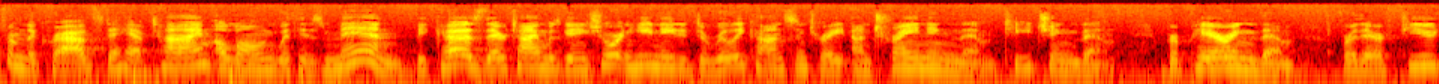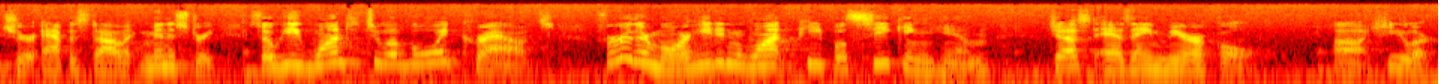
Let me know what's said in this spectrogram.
from the crowds to have time alone with his men because their time was getting short, and he needed to really concentrate on training them, teaching them, preparing them for their future apostolic ministry. So he wanted to avoid crowds. Furthermore, he didn't want people seeking him just as a miracle uh, healer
